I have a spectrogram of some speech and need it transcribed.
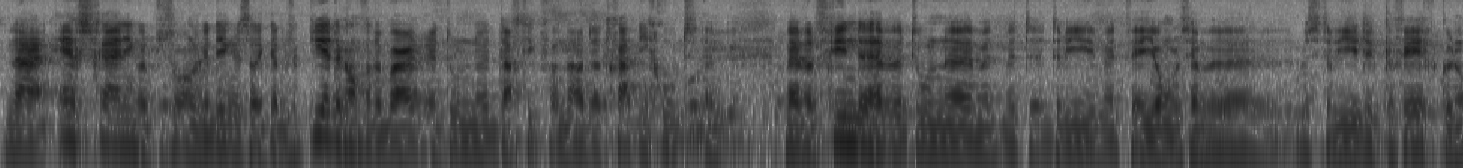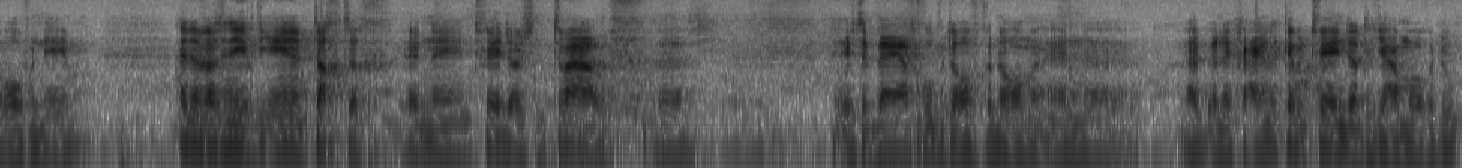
na een echtscheiding, wat persoonlijke dingen, zat ik aan de verkeerde kant van de bar en toen eh, dacht ik van nou dat gaat niet goed. En met wat vrienden hebben we toen met, met, drie, met twee jongens hebben we met z'n drieën dit café kunnen overnemen. En dat was in 1981 en in 2012 eh, heeft de Bijaardgroep het overgenomen en ben ik geëindigd. Ik heb het 32 jaar mogen doen.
